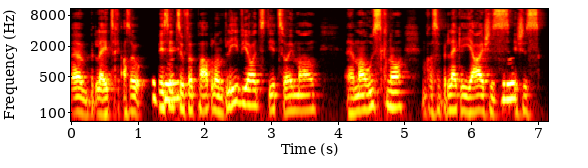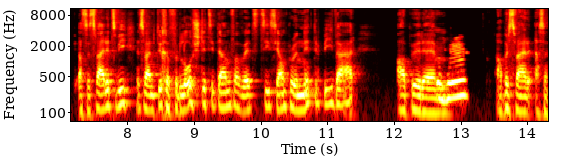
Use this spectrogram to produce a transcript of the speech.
Äh, überlegt sich, also, bis jetzt auf Pablo und Livio, jetzt die zweimal, äh, mal ausgenommen. Man kann sich überlegen, ja, ist es, ist es, also es wäre jetzt wie, es wäre natürlich ein Verlust jetzt in dem Fall, wenn jetzt Cici Ampro nicht dabei wäre. Aber, ähm, aber es wäre, also,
